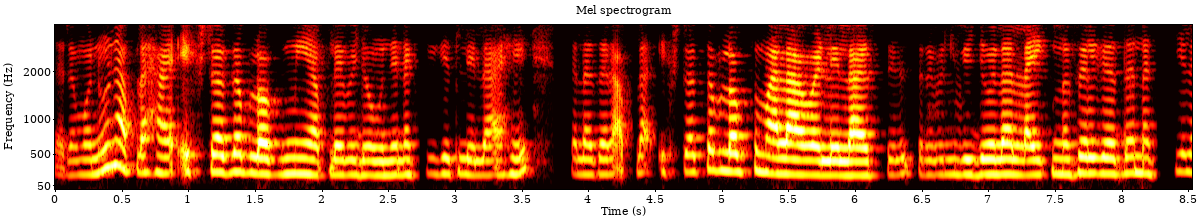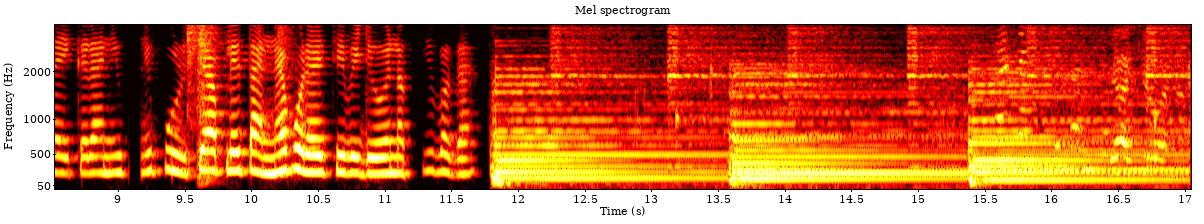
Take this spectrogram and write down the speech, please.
तर म्हणून आपला हा एक्स्ट्राचा ब्लॉग मी आपल्या व्हिडिओमध्ये नक्की घेतलेला आहे. त्याला जर आपला एक्स्ट्राचा ब्लॉग तुम्हाला आवडलेला असेल तर व्हिडिओला लाईक नसेल केलं तर नक्की लाईक करा आणि पुढचे आपले तान्ह्या पोळ्याचे व्हिडिओ नक्की बघा. अशी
